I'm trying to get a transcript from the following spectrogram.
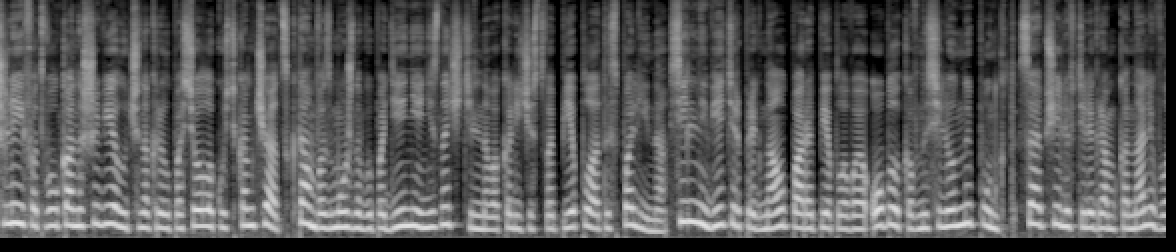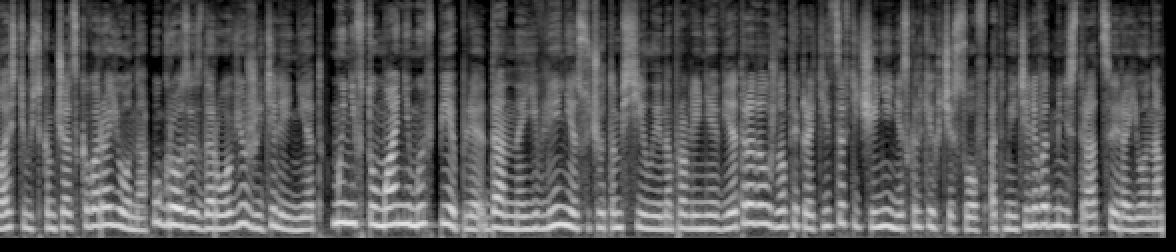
Шлейф от вулкана Шевелуч накрыл поселок Усть-Камчатск. Там возможно выпадение незначительного количества пепла от исполина. Сильный ветер пригнал паропепловое облако в населенный пункт, сообщили в телеграм-канале власти Усть-Камчатского района. Угрозы здоровью жителей нет. Мы не в тумане, мы в пепле. Данное явление с учетом силы и направления ветра должно прекратиться в течение нескольких часов, отметили в администрации района.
